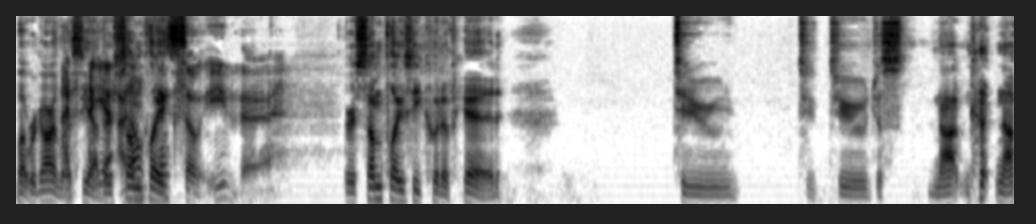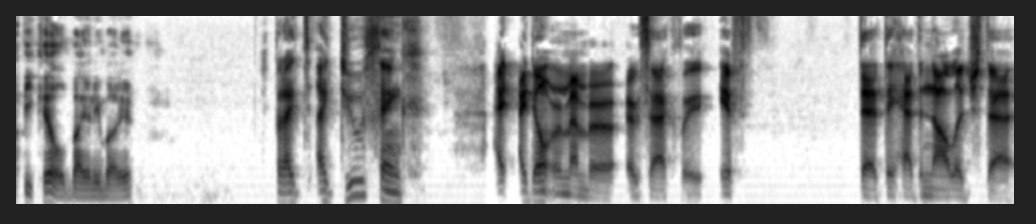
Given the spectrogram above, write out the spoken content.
But regardless, I, yeah, there's I some don't place think so either. there's some place he could have hid to to to just not not be killed by anybody. but I, I do think I, I don't remember exactly if that they had the knowledge that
